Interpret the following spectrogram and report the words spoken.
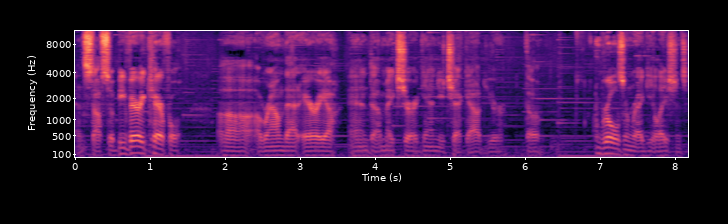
and stuff. So be very careful uh, around that area and uh, make sure again you check out your the rules and regulations.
